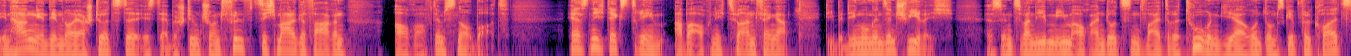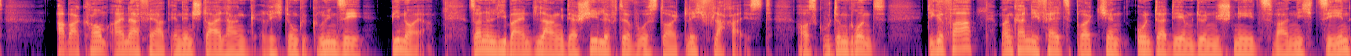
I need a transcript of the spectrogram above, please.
Den Hang, in dem Neuer stürzte, ist er bestimmt schon 50 Mal gefahren, auch auf dem Snowboard. Er ist nicht extrem, aber auch nicht für Anfänger. Die Bedingungen sind schwierig. Es sind zwar neben ihm auch ein Dutzend weitere Tourengeher rund ums Gipfelkreuz, aber kaum einer fährt in den Steilhang Richtung Grünsee wie Neuer, sondern lieber entlang der Skilifte, wo es deutlich flacher ist. Aus gutem Grund. Die Gefahr, man kann die Felsbröckchen unter dem dünnen Schnee zwar nicht sehen,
